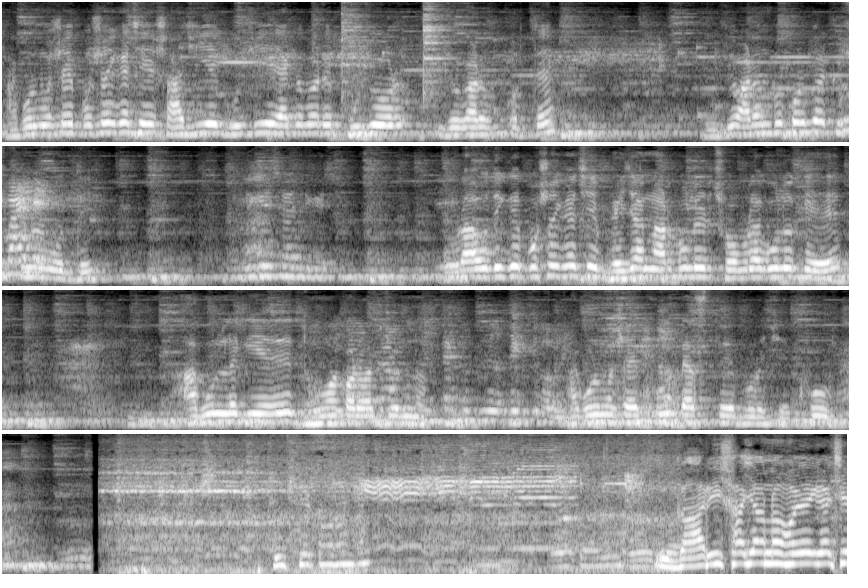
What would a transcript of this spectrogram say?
ঠাকুর মশাই বসে গেছে সাজিয়ে গুজিয়ে একেবারে পুজোর জোগাড় করতে পুজো আরম্ভ করবে আর কিছুক্ষণের মধ্যেই ওরা ওদিকে বসে গেছে, ভেজা নারকলের ছোবড়াগুলোকে আগুন লাগিয়ে ধোঁয়া করার জন্য। ঠাকুর মশাই খুব ব্যস্ত হয়ে পড়েছে, খুব। গাড়ি সাজানো হয়ে গেছে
